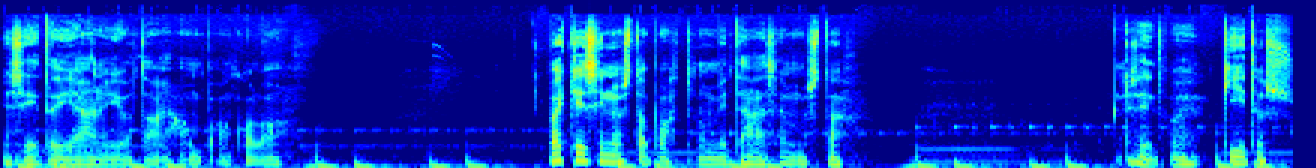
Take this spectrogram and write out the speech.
ja siitä on jäänyt jotain hampaankoloa. Vaikka ei siinä olisi tapahtunut mitään semmoista, niin siitä voi kiitos,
